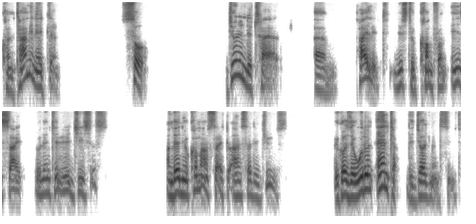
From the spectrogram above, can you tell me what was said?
contaminate them. So during the trial, um, Pilate used to come from inside, he will interview Jesus, and then he'll come outside to answer the Jews because they wouldn't enter the judgment seat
